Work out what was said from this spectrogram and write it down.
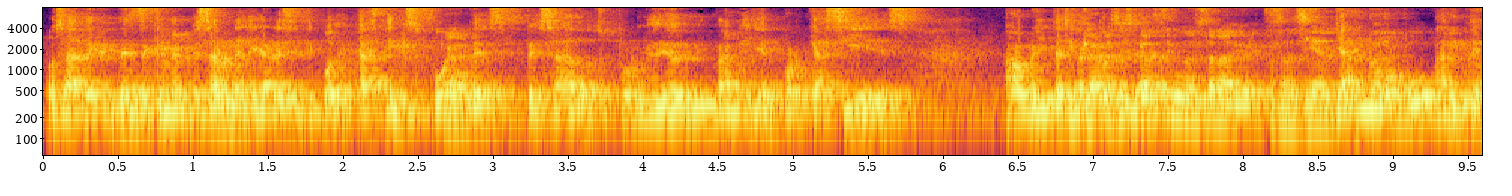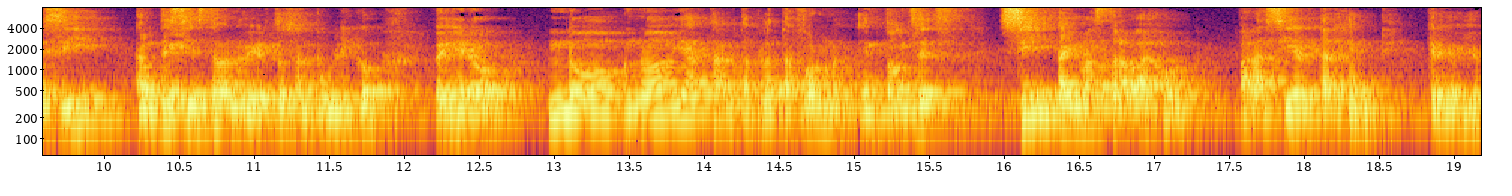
O sea, desde que me empezaron a llegar ese tipo de castings fuertes, pesados, por medio de mi manager, porque así es. Ahorita sí, claro, esos castings no están abiertos hacia Ya no, antes sí, antes sí estaban abiertos al público, pero no, no había tanta plataforma. Entonces, sí hay más trabajo para cierta gente, creo yo.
